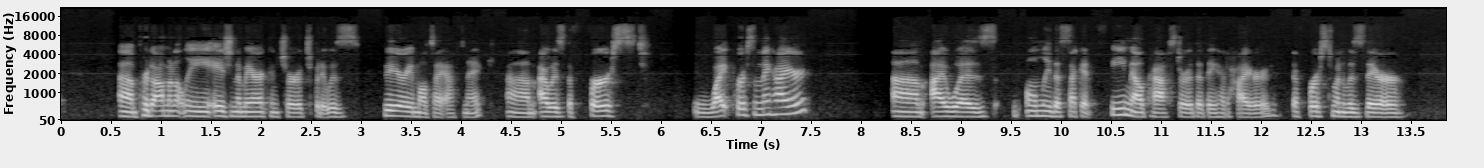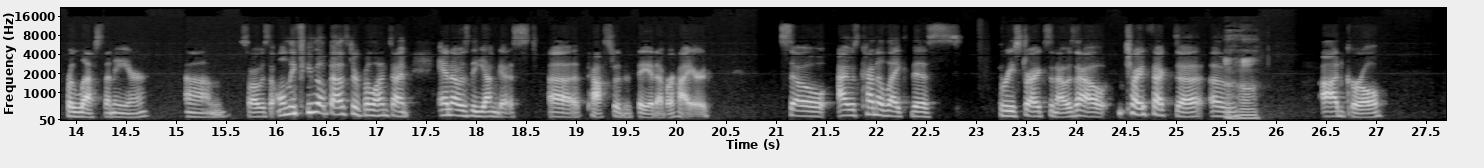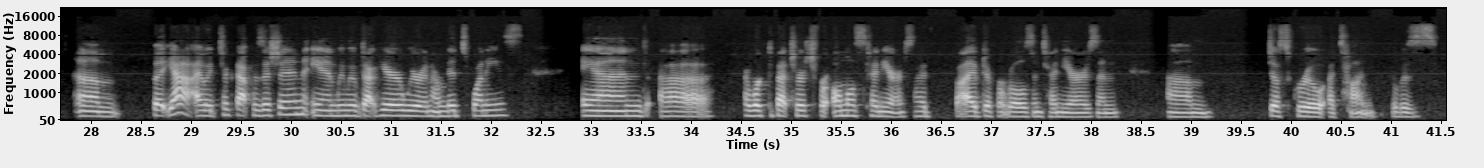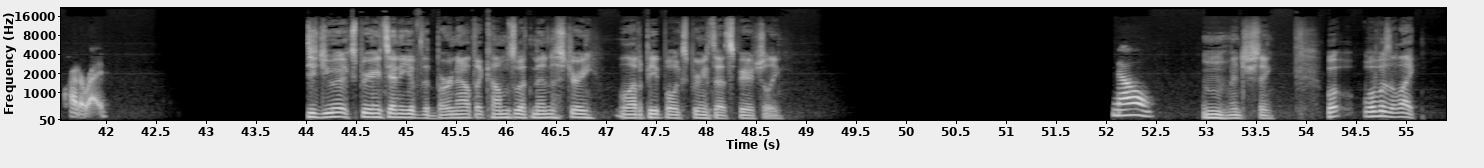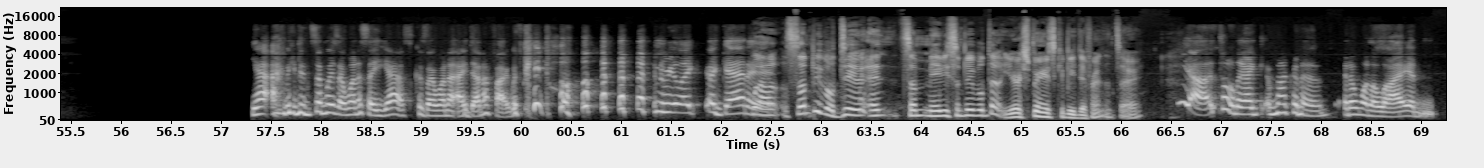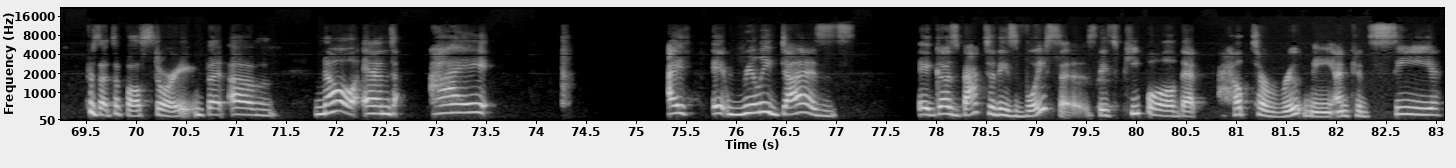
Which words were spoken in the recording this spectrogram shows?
um, predominantly Asian American church, but it was very multi ethnic. Um, I was the first white person they hired. Um, I was only the second female pastor that they had hired. The first one was there for less than a year. Um, so I was the only female pastor for a long time. And I was the youngest uh, pastor that they had ever hired. So I was kind of like this three strikes and I was out trifecta of uh-huh. odd girl. Um, but yeah, I took that position and we moved out here. We were in our mid 20s and uh, I worked at that church for almost 10 years. I had five different roles in 10 years and um, just grew a ton. It was quite a ride. Did you experience any of the burnout that comes with ministry? A lot of people experience that spiritually. No, Mm, interesting. What what was it like? Yeah, I mean, in some ways, I want to say yes because I want to identify with people and be like, I get it. Well, some people do, and some maybe some people don't. Your experience could be different. That's all right. Yeah, totally. I, am not gonna. I don't want to lie and present a false story, but um, no. And I, I, it really does. It goes back to these voices, these people that helped to root me and could see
